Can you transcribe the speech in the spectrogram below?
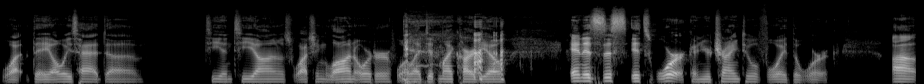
what they always had uh, TNT on. I was watching Law and Order while I did my cardio, and it's this, it's work, and you're trying to avoid the work. Uh,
